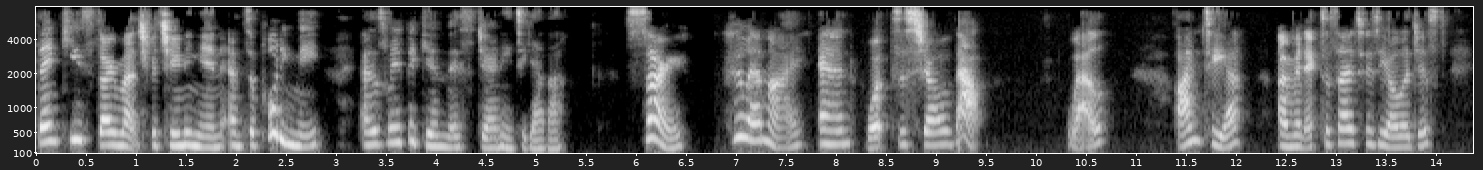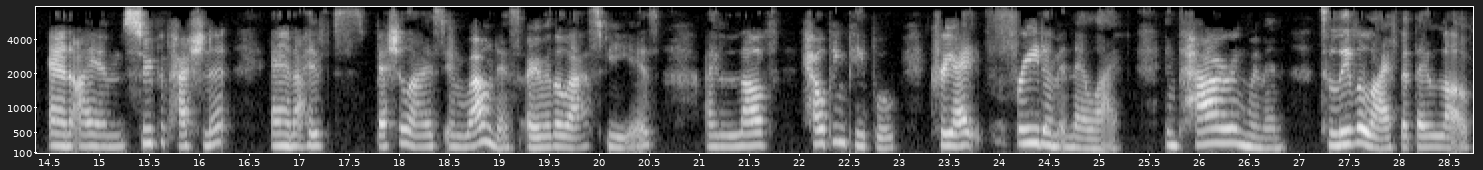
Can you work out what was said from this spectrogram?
Thank you so much for tuning in and supporting me as we begin this journey together. So, who am I and what's this show about? Well, I'm Tia. I'm an exercise physiologist and I am super passionate and I have specialized in wellness over the last few years. I love helping people create freedom in their life, empowering women to live a life that they love,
